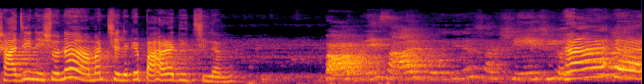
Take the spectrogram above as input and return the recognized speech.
সাজিনি শোনা আমার ছেলেকে পাহারা দিচ্ছিলাম। হ্যাঁ হ্যাঁ।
